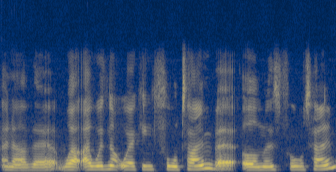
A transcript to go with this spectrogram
another. Well, I was not working full time, but almost full time,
